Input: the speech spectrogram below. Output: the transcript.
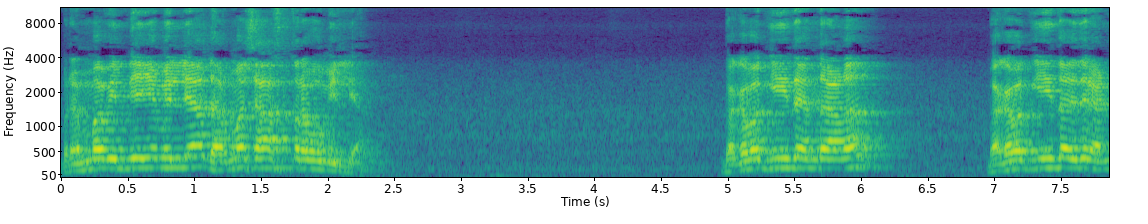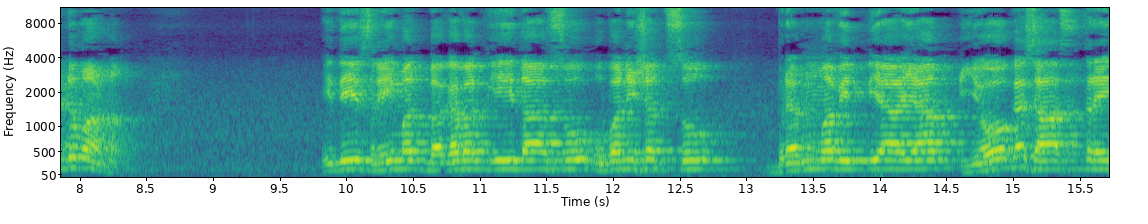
ബ്രഹ്മവിദ്യയുമില്ല ധർമ്മശാസ്ത്രവുമില്ല ഭഗവത്ഗീത എന്താണ്? ഭഗവത്ഗീത ഇത് രണ്ടുമാണ്. ഇത് ശ്രീമദ് ഭഗവത്ഗീതാസു ഉപനിഷത്സു ബ്രഹ്മവിദ്യായാം യോഗശാസ്ത്രേ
